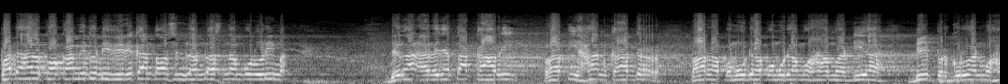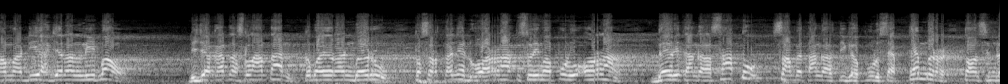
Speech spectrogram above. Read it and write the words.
Padahal Kokam itu didirikan tahun 1965 dengan adanya takari, latihan kader para pemuda-pemuda Muhammadiyah di perguruan Muhammadiyah Jalan Limau di Jakarta Selatan, Kebayoran Baru. Pesertanya 250 orang dari tanggal 1 sampai tanggal 30 September tahun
